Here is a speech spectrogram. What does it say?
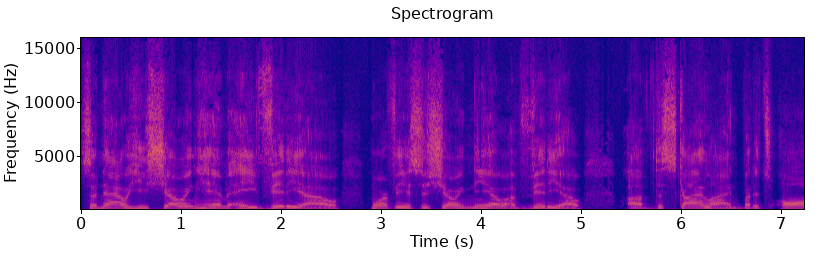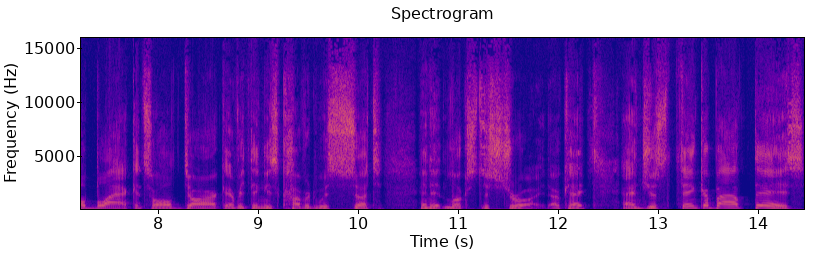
So now he's showing him a video. Morpheus is showing Neo a video of the skyline, but it's all black, it's all dark, everything is covered with soot, and it looks destroyed. Okay. And just think about this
